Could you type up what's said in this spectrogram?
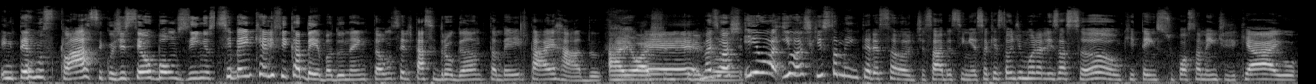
em termos clássicos de ser o bonzinho. Se bem que ele fica bêbado, né? Então, se ele tá se drogando também, ele tá errado. Ah, eu acho é, incrível. Mas eu acho, e eu, eu acho que isso também é interessante, sabe? Assim, essa questão de moralização que tem supostamente de que, ah, o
